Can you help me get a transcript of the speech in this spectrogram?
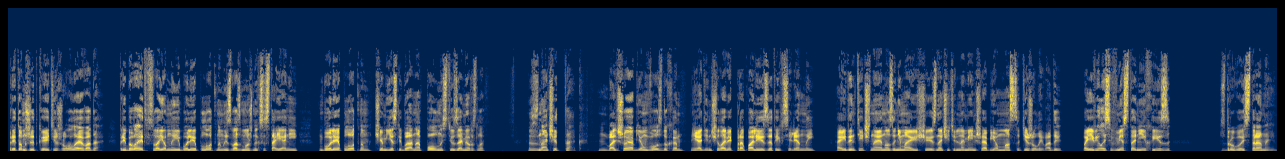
притом жидкая тяжелая вода, пребывает в своем наиболее плотном из возможных состояний, более плотном, чем если бы она полностью замерзла. Значит так. Большой объем воздуха и один человек пропали из этой вселенной, а идентичная, но занимающая значительно меньше объем массы тяжелой воды появилась вместо них из... с другой стороны.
